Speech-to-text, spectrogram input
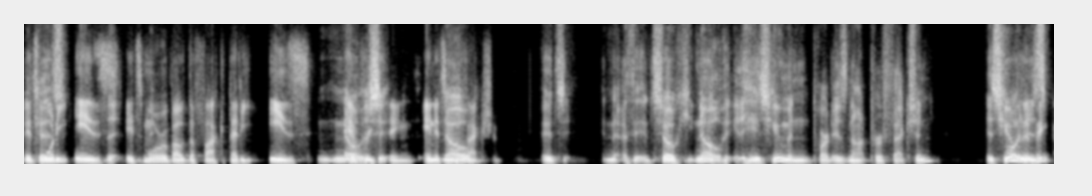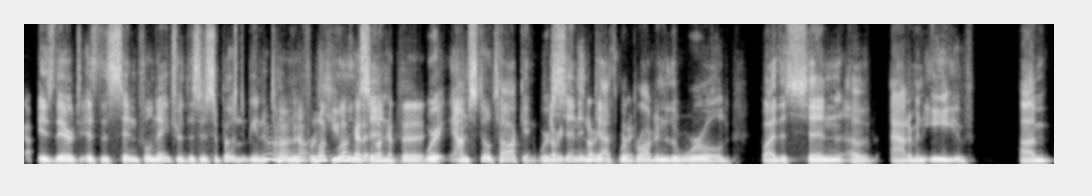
It's what he is. The, it's more about the fact that he is no, everything in its no, perfection. It's so no. His human part is not perfection. His oh, human oh, is thing, is there is the sinful nature. This is supposed to be an no, atonement no, for look, human look sin. The, where I'm still talking, where sorry, sin and sorry, death sorry. were brought into the world by the sin of Adam and Eve. Um,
